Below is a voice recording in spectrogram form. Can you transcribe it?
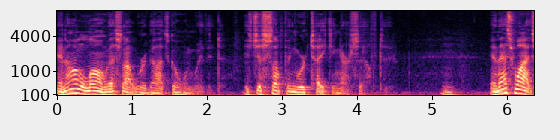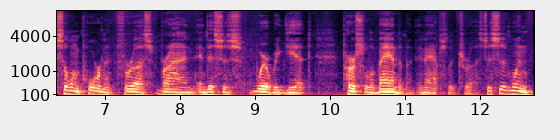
And all along, that's not where God's going with it. It's just something we're taking ourselves to. Hmm. And that's why it's so important for us, Brian, and this is where we get personal abandonment and absolute trust. This is when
